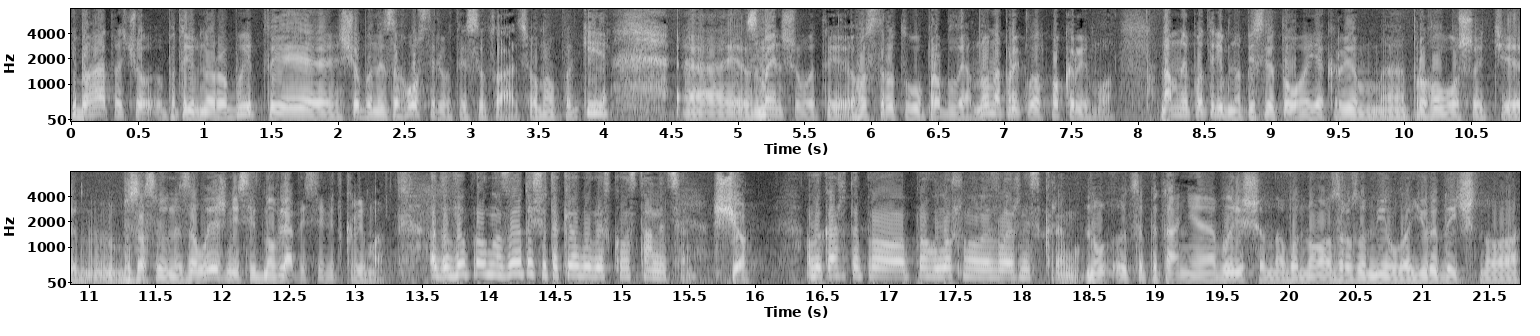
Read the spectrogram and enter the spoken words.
І багато що потрібно робити, щоб не загострювати ситуацію, навпаки, е, зменшувати гостроту проблем. Ну, наприклад, по Криму. Нам не потрібно після того, як Крим е, проголошить е, за свою незалежність, відмовлятися від Крима. А Ви прогнозуєте, що таке обов'язково станеться? Що? Ви кажете про проголошену незалежність Криму. Ну, це питання вирішено, воно зрозуміло юридично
